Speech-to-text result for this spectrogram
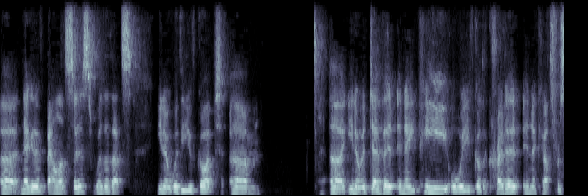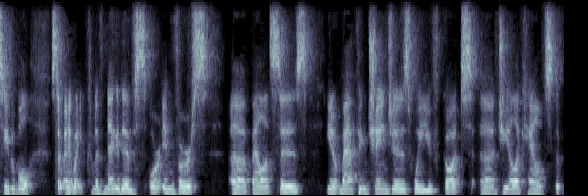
uh, negative balances, whether that's you know whether you've got um, uh, you know, a debit in AP or you've got a credit in accounts receivable. So anyway, kind of negatives or inverse uh, balances, you know, mapping changes where you've got uh, GL accounts that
